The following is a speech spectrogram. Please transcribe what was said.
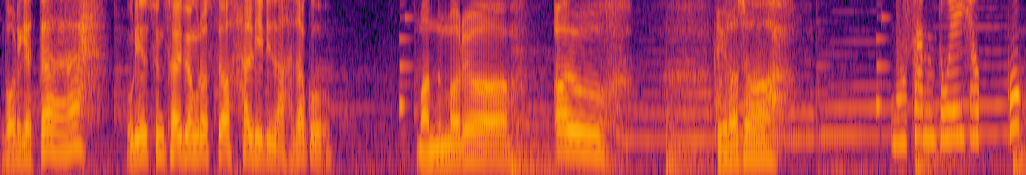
모르겠다. 우린 순찰병으로서 할 일이나 하자고. 맞는 말이야. 아유, 일하자. 무상도의 협곡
